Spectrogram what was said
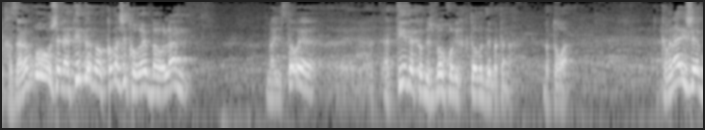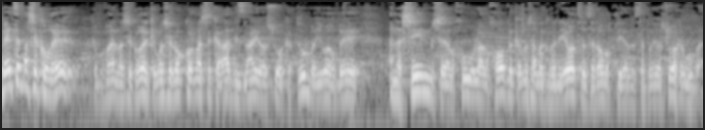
וחז"ל אמרו שלעתיד לבוא, כל מה שקורה בעולם, בהיסטוריה, עתיד הקדוש ברוך הוא לכתוב את זה בתנ"ך, בתורה. הכוונה היא שבעצם מה שקורה, כמובן מה שקורה, כמו שלא כל מה שקרה בזמן יהושע כתוב, והיו הרבה אנשים שהלכו לרחוב וקנו שם עגבניות, וזה לא מופיע בספר יהושע כמובן.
